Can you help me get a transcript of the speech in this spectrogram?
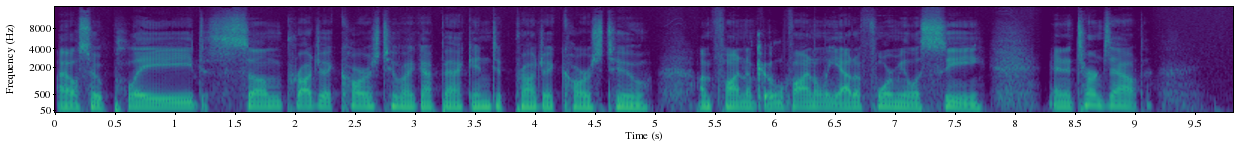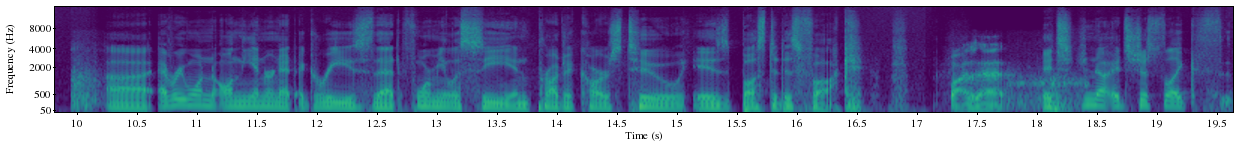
I also played some Project Cars 2. I got back into Project Cars 2. I'm fin- Cool. finally out of Formula C, and it turns out uh, everyone on the internet agrees that Formula C in Project Cars 2 is busted as fuck. Why is that? It's you know, it's just like th-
